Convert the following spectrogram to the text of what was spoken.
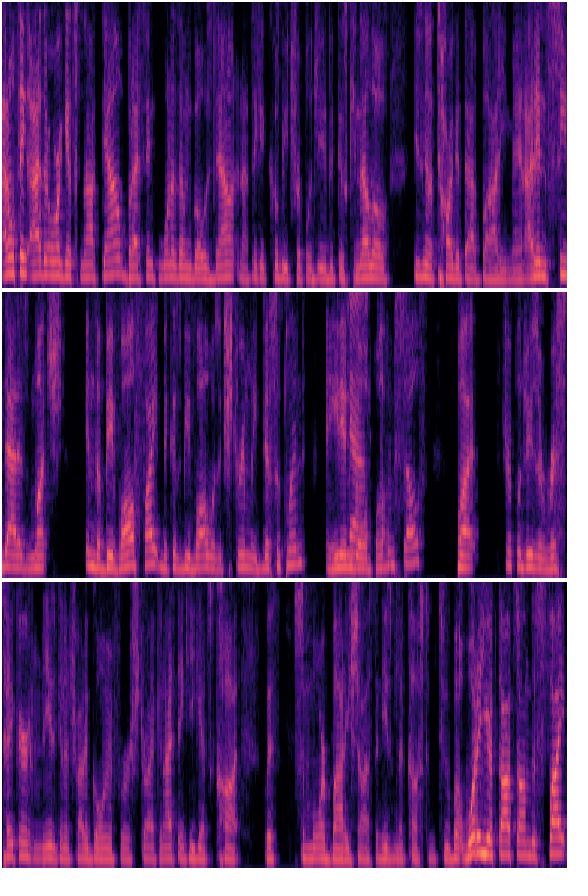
I don't think either or gets knocked down, but I think one of them goes down, and I think it could be Triple G because Canelo he's going to target that body, man. I didn't see that as much in the Bivol fight because Bivol was extremely disciplined and he didn't yeah. go above himself. But Triple G's a risk taker and he's going to try to go in for a strike, and I think he gets caught with some more body shots than he's been accustomed to. But what are your thoughts on this fight?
